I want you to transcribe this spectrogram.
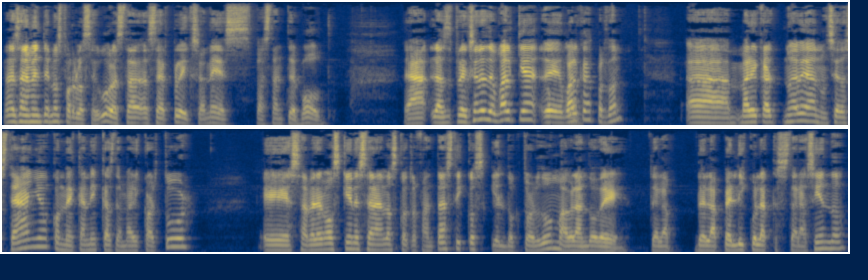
no necesariamente no es por lo seguro, está hacer predicciones bastante bold. Ya, las predicciones de Walka, eh, Walka, perdón. Ah, Mario Kart 9 anunciado este año con mecánicas de Mario Kart Tour. Eh, sabremos quiénes serán los Cuatro Fantásticos y el Doctor Doom, hablando de, de, la, de la película que se estará haciendo.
